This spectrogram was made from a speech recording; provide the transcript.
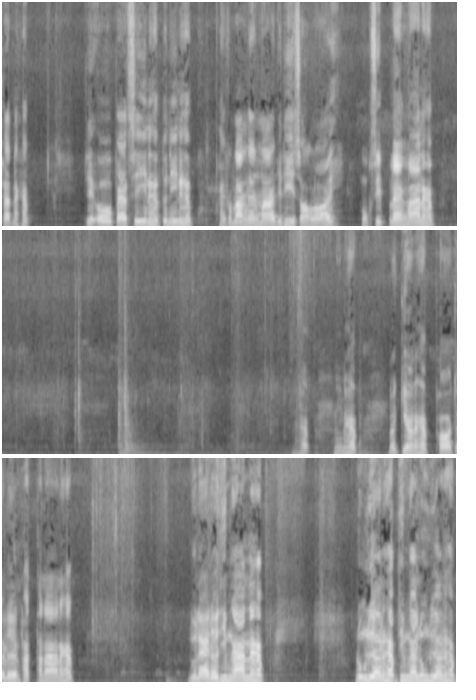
ชัดๆนะครับ JO 8C นะครับตัวนี้นะครับ ให้กำลังแรงม้าอยู่ที่ 260 แรงม้านะครับ นะครับ นี่นะครับรถเกี่ยวนะครับ พอเจริญพัฒนานะครับ ดูแลโดยทีมงานนะครับลุงเรืองนะครับ ทีมงานลุงเรืองนะครับ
